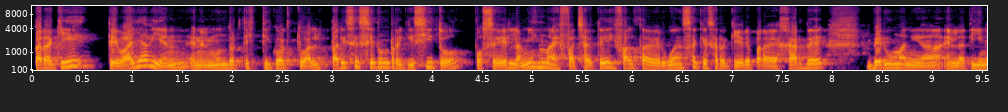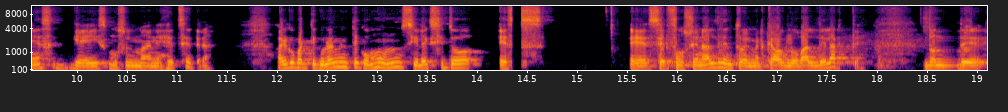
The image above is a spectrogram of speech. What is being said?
Para que te vaya bien en el mundo artístico actual, parece ser un requisito poseer la misma desfachatez y falta de vergüenza que se requiere para dejar de ver humanidad en latines, gays, musulmanes, etc. Algo particularmente común si el éxito es eh, ser funcional dentro del mercado global del arte donde,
